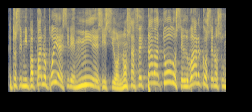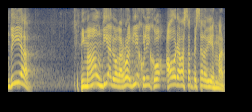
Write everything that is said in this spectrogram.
Entonces mi papá no podía decir es mi decisión, nos afectaba a todos, el barco se nos hundía. Mi mamá un día lo agarró al viejo y le dijo, ahora vas a empezar a diezmar.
